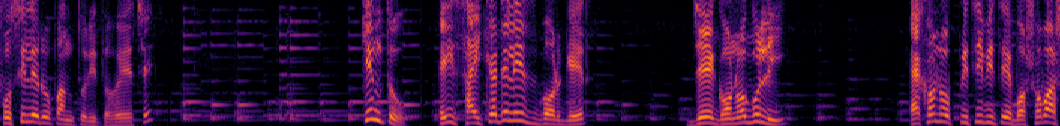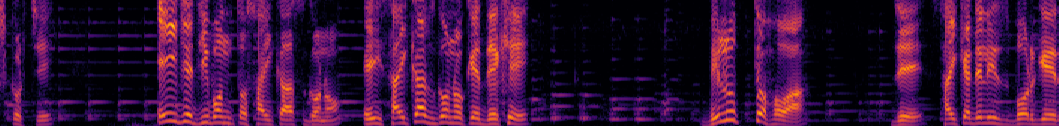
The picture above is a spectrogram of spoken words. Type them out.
ফসিলে রূপান্তরিত হয়েছে, কিন্তু এই সাইকাডেলিস বর্গের যে গণগুলি এখনও পৃথিবীতে বসবাস করছে, এই যে জীবন্ত সাইকাস গণ, এই সাইকাস গণকে দেখে বিলুপ্ত হওয়া যে সাইকাডেলিস বর্গের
